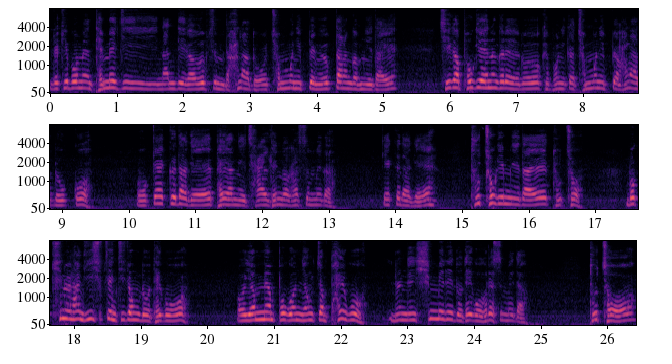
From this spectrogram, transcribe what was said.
이렇게 보면 데매지 난 데가 없습니다. 하나도 전문이병이 없다는 겁니다. 예. 제가 보기에는 그래요. 이렇게 보니까 전문이병 하나도 없고 어, 깨끗하게 배양이 잘 된 것 같습니다. 깨끗하게 두 촉입니다. 예, 두 촉. 뭐 키는 한 20cm 정도 되고 어, 옆면폭은 0.89 이런 10mm도 되고 그렇습니다. 두 촉,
